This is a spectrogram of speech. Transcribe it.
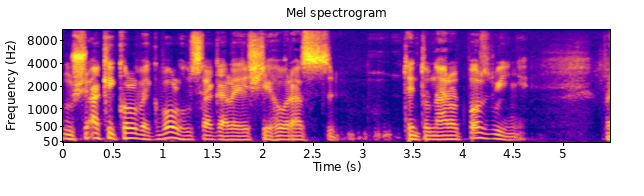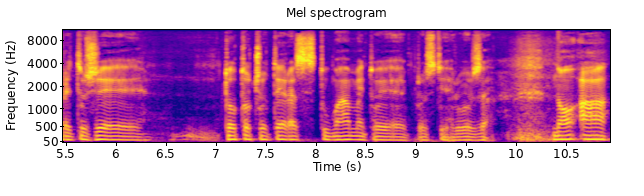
už akýkoľvek bol Husak, ale ešte ho raz tento národ pozdvihne. Pretože toto, čo teraz tu máme, to je proste hrôza. No a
